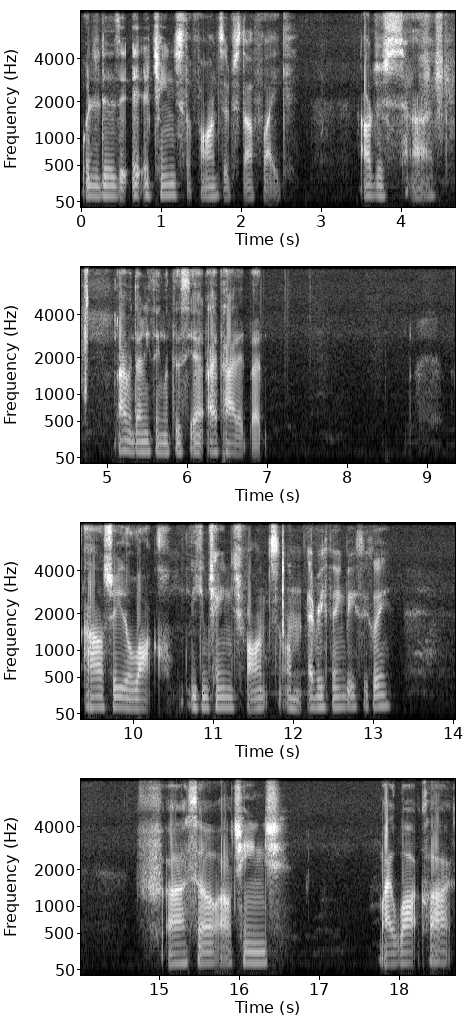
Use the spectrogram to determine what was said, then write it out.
What it is, it, it, changed the fonts of stuff like, I'll just, uh, I haven't done anything with this yet, I've had it, but I'll show you the lock. You can change fonts on everything, basically. Uh, so I'll change my lock clock,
